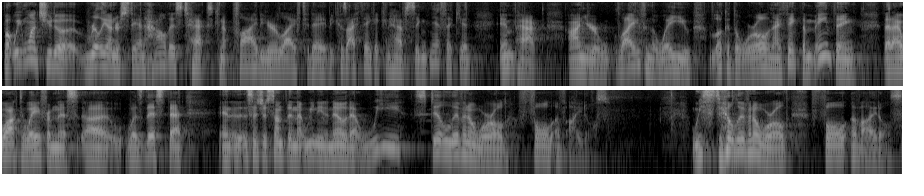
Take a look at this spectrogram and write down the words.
but we want you to really understand how this text can apply to your life today, because I think it can have significant impact on your life and the way you look at the world. And I think the main thing that I walked away from this uh, was this that and this is just something that we need to know that we still live in a world full of idols. We still live in a world full of idols.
